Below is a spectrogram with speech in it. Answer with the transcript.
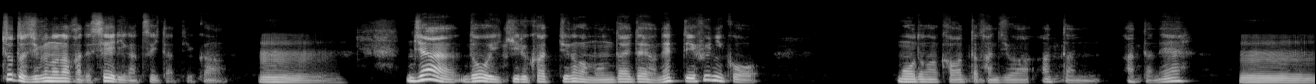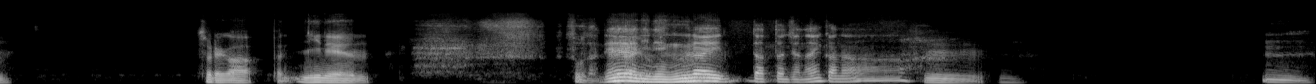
ちょっと自分の中で整理がついたっていうか、うん。じゃあどう生きるかっていうのが問題だよねっていうふうにこう、モードが変わった感じはあったん、あったね。うん。それが、やっぱ2年。そうだね。は2年ぐらいだったんじゃないかな。うん。うん。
